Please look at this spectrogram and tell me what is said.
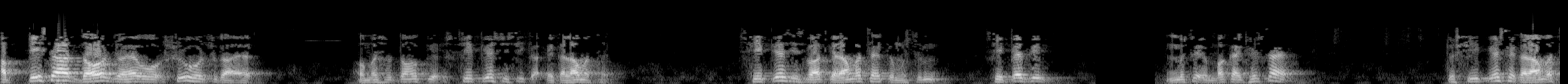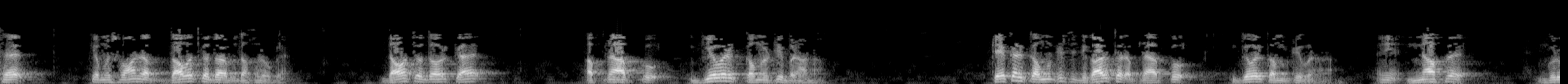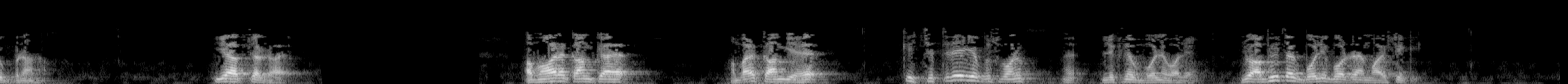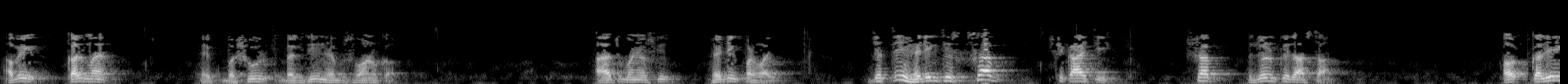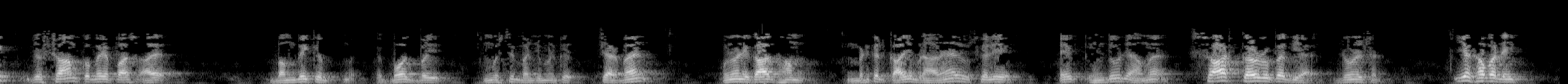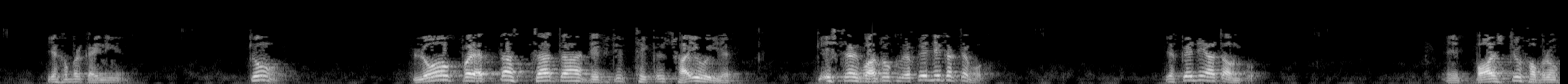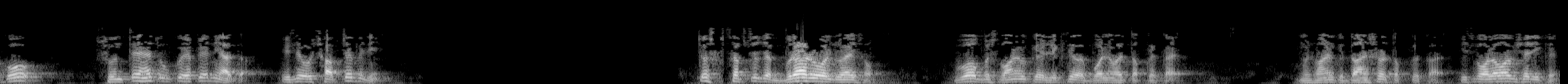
اب تیسرا دور جو ہے وہ شروع ہو چکا ہے۔ اور میں سوچتا ہوں کہ سی پی ایس اسی کا ایک علامت ہے۔ سی پی ایس اس بات کی علامت ہے کہ مسلم سی پی ایس بھی مسلم کا ایک حصہ ہے۔ تو سی پی ایس ایک علامت ہے کہ مسلمان اب دعوت کے دور میں داخل ہو گئے۔ دعوت کا دور کیا ہے؟ اپنے آپ کو گیور کمیونٹی بنانا۔ ٹیکر کمیونٹی سے جگاڑ کر اپنے آپ کو گیور کمیونٹی بنانا۔ یعنی نافع گروپ بنانا۔ یہ اب چل رہا ہے۔ اب ہمارا کام کیا ہے؟ ہمارا کام یہ ہے کہ جتنے یہ مسلمانوں لکھنے بولنے والے ہیں، جو ابھی تک بولی بول رہے ہیں معاشی کی۔ ابھی کل میں ایک مشہور میگزین ہے مسلمانوں کا۔ آیا تو میں نے اس کی ہیڈنگ پڑھوائی۔ جتنی ہیڈنگ تھی، سب شکایتی، سب ظلم کی داستان۔ اور کلیگ جو شام کو میرے پاس آئے، بمبئی کے بہت بڑی مسلم انجمن کے چیئرمین انہوں نے کہا کہ ہم میڈیکل کالج بنا رہے ہیں، اس کے لیے ایک ہندو نے ہمیں ساٹھ کروڑ روپے دیا ہے ڈونیشن یہ خبر نہیں، یہ خبر کہیں نہیں ہے۔ کیوں؟ لوگ پر اتنا زیادہ نیگیٹو تھنکنگ چھائی ہوئی ہے کہ اس طرح کی باتوں کو یقین نہیں کرتے وہ۔ یقین نہیں آتا ان کو۔ یعنی پازیٹو خبروں کو سنتے ہیں تو ان کو یقین نہیں آتا اس لیے وہ چھاپتے بھی نہیں۔ تو سب سے جو برا رول جو ہے سب وہ مسلمانوں کے لکھنے اور بولنے والے طبقے کا ہے۔ مسلمانوں کے دانشور طبقے کا ہے۔ اس میں علماء بھی شریک ہے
